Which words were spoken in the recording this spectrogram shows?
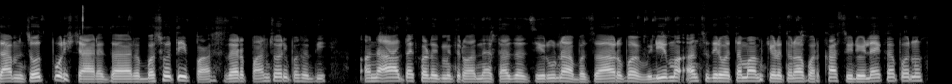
જામજોધપુર ચાર હજાર બસોથી પાંચ હજાર પાંચસો રૂપિયા સુધી. અને આ હતા ખેડૂત મિત્રો, આજના તાજા જીરુના બજાર ઉપર વિડીયોમાં અંત સુધી તમામ ખેડૂતોના પર ખાસ વીડિયો લાઈક આપવાનું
